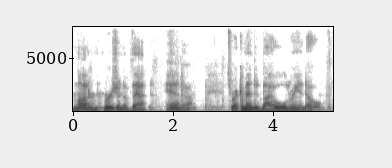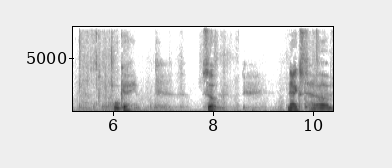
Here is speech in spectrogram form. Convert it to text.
modern version of that, and uh, it's recommended by old Rando. Okay, so next, um,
